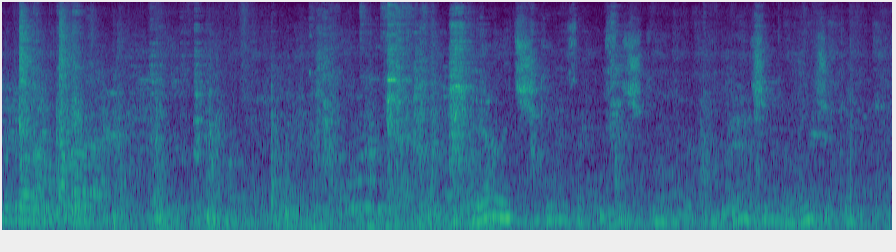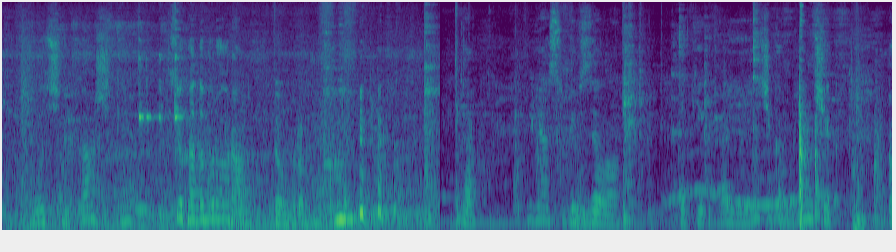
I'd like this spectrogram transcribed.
Доброго ранку. Молочні кашки. Ксюха, доброго ранку. Доброго. Так, я собі взяла таких два яєчка, блинчик, а,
